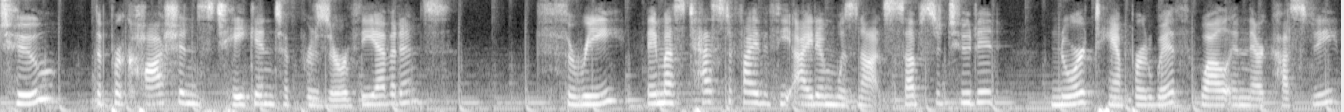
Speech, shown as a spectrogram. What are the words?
two, the precautions taken to preserve the evidence, Three, they must testify that the item was not substituted nor tampered with while in their custody.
